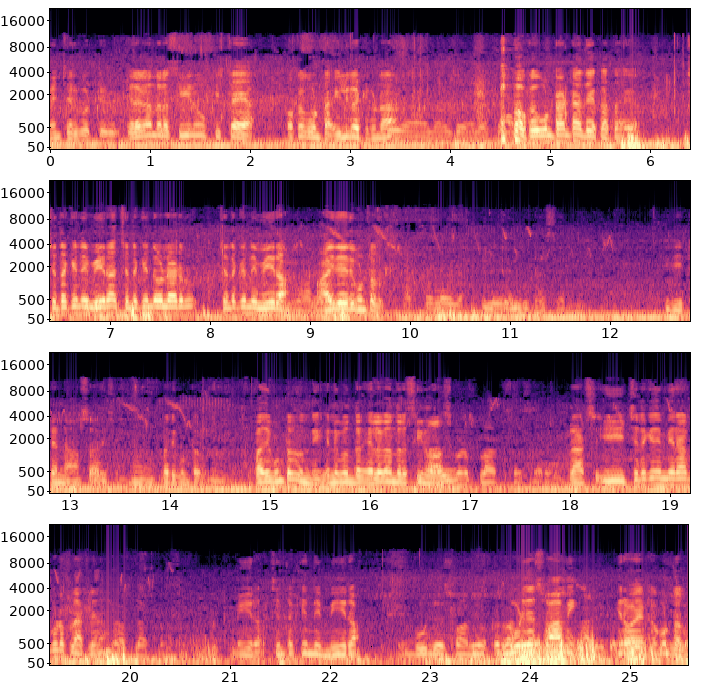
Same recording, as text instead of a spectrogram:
వెంచర్ కొట్టారు. ఎలగందల సీను కిష్టయ్య ఒక గుంట ఇల్లు కట్టకుండా ఒక గుంట అంటే అదే కథ ఇక. చింతకింది మీరా? చింతకింది వాళ్ళు ఆడరు? చింతకింది మీరా? ఐదైదు గుంటలు. ఇది టెన్ సారీ. పది గుంటలు. పది గుంటలు ఉంది. ఎన్ని గుంటలు శ్రీనివాస్. కూడా ఫ్లాట్స్ ఈ చింతకింది మీరా కూడా ఫ్లాట్ లేదా? మీరా. చింతకింది మీరా. బూడిద స్వామి ఒక బూడిద స్వామి ఇరవై ఒక్క గుంటలు.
